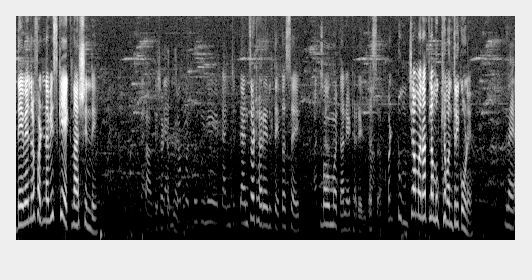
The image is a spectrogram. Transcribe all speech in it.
देवेंद्र फडणवीस की एकनाथ शिंदे? त्यांचं ठरेल ते तसं आहे. बहुमताने ठरेल तसं. पण तुमच्या मनातला मुख्यमंत्री कोण आहे? नाही.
